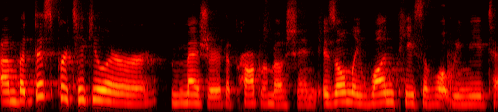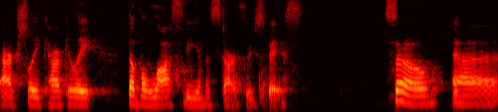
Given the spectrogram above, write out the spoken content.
Um, but this particular measure, the proper motion, is only one piece of what we need to actually calculate the velocity of a star through space. So uh,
